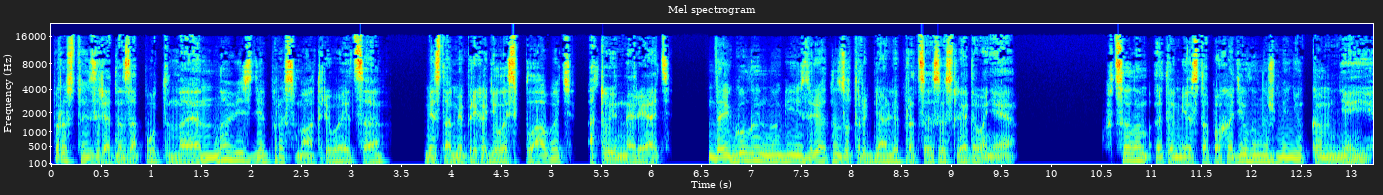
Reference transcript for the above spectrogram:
просто изрядно запутанная, но везде просматривается. Местами приходилось плавать, а то и нырять, да и голые ноги изрядно затрудняли процесс исследования. В целом, это место походило на жменю камней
